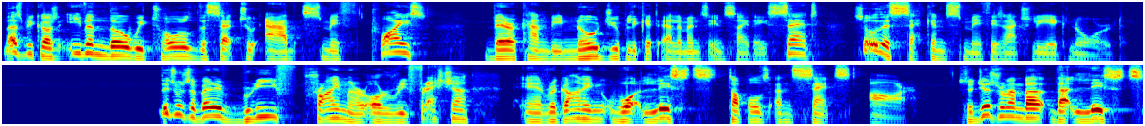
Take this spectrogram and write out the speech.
That's because even though we told the set to add Smith twice, there can be no duplicate elements inside a set, so the second Smith is actually ignored. This was a very brief primer or refresher uh, regarding what lists, tuples, and sets are. So just remember that lists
